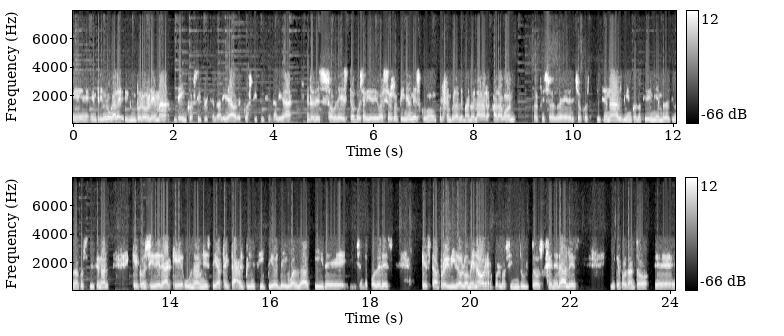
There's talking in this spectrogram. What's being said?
Eh, en primer lugar, un problema de inconstitucionalidad o de constitucionalidad. Entonces, sobre esto pues ha habido diversas opiniones, como por ejemplo la de Manuel Aragón, profesor de Derecho Constitucional, bien conocido y miembro del Tribunal Constitucional, que considera que una amnistía afecta al principio de igualdad y de división de poderes, que está prohibido lo menor por los indultos generales y que por tanto eh,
